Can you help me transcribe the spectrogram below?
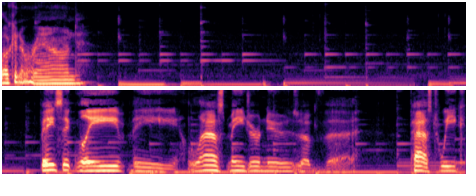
looking around. Basically the last major news of the past week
